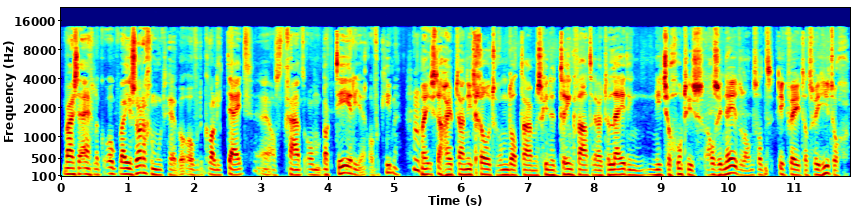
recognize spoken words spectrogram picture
Waar, ze eigenlijk ook, waar je zorgen moet hebben over de kwaliteit... als het gaat om bacteriën of kiemen. Hm. Maar is de hype daar niet groter omdat daar misschien het drinkwater uit de leiding... niet zo goed is als in Nederland? Want ik weet dat we hier toch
